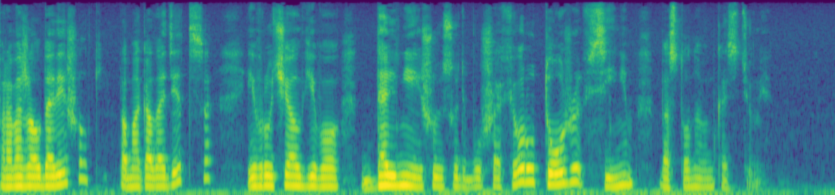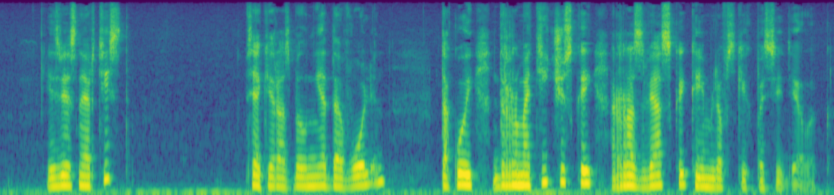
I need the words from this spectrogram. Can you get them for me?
провожал до вешалки, помогал одеться и вручал его дальнейшую судьбу шоферу тоже в синем бастоновом костюме. Известный артист всякий раз был недоволен такой драматической развязкой кремлевских посиделок.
